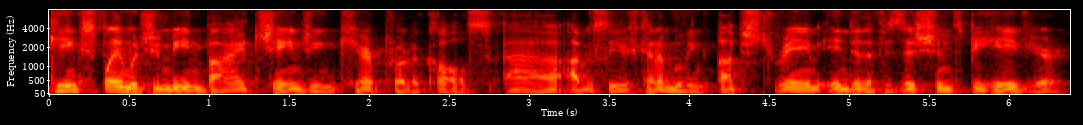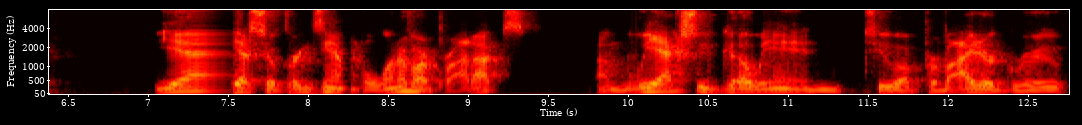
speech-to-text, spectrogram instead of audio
Can you explain what you mean by changing care protocols? Uh, obviously you're kind of moving upstream into the physician's behavior. Yeah yeah. So for example one of our products um, we actually go in to a provider group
